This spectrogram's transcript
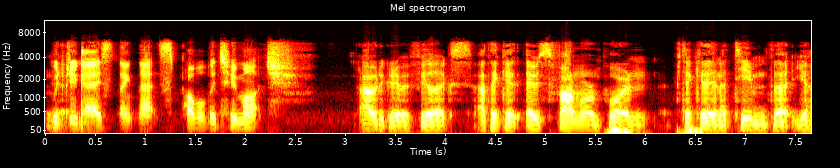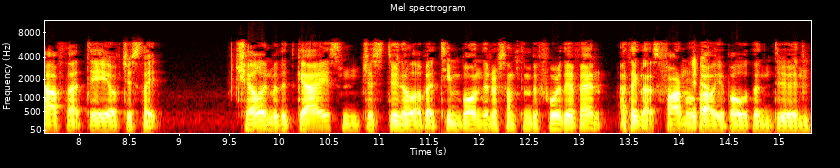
Would Yeah. you guys think that's probably too much? I would agree with Felix. I think it, it was far more important, particularly in a team, that you have that day of just like chilling with the guys and just doing a little bit of team bonding or something before the event. I think that's far more Yeah. valuable than doing,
